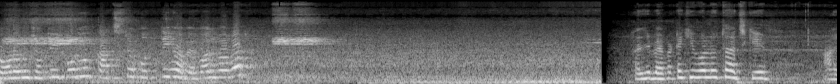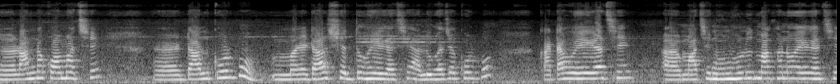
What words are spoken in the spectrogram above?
গরম যতই পড়ুক, কাজ তো করতেই হবে। বল বাবা। আজকে ব্যাপারটা কি বলো তো আজকে রান্না কম আছে। ডাল করব মানে ডাল সেদ্ধ হয়ে গেছে, আলু ভাজা করব, কাটা হয়ে গেছে, আর মাছে নুন হলুদ মাখানো হয়ে গেছে।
